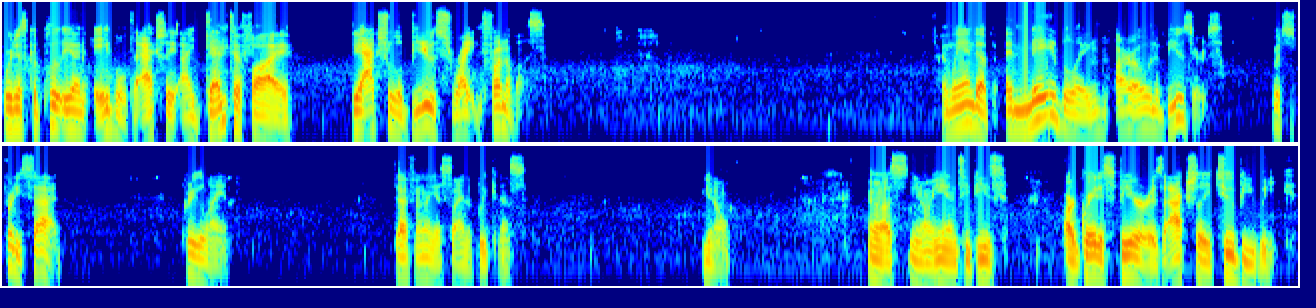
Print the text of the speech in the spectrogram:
we're just completely unable to actually identify the actual abuse right in front of us. And we end up enabling our own abusers, which is pretty sad pretty lame. Definitely a sign of weakness. You know, us, you know, ENTPs, our greatest fear is actually to be weak.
